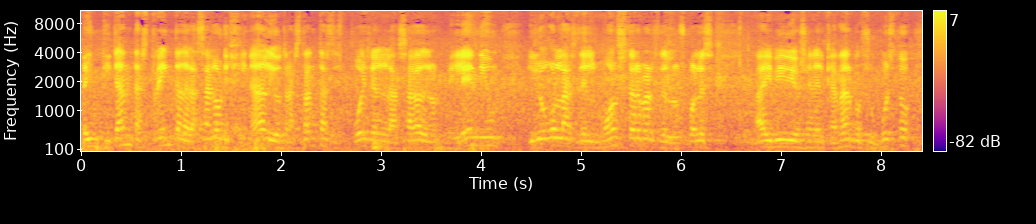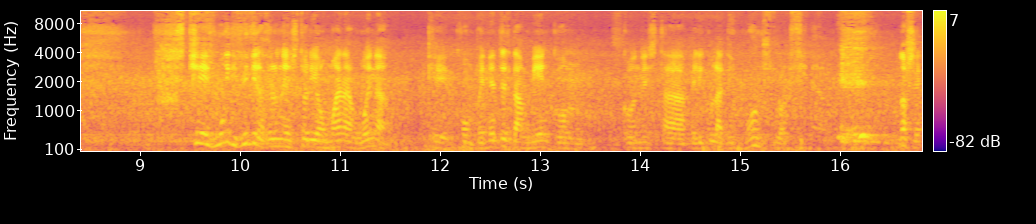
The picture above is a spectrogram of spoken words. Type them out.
Veintitantas, treinta de la saga original y otras tantas después en la saga de los Millennium y luego las del Monsterverse, de los cuales hay vídeos en el canal, por supuesto. Es que es muy difícil hacer una historia humana buena que compenetre también con, con esta película de monstruo al final. No sé,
